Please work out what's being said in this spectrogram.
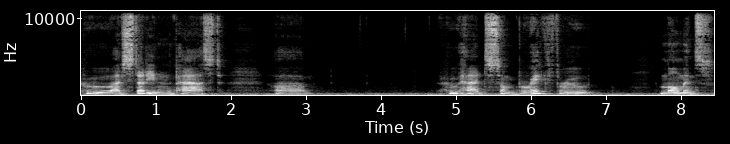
who I've studied in the past, uh, who had some breakthrough moments.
